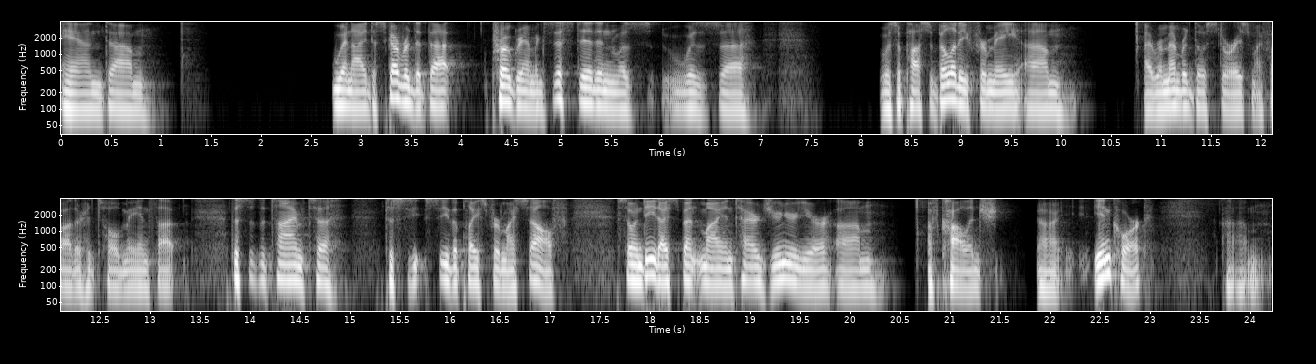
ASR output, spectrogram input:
And um, when I discovered that that program existed and was was uh, was a possibility for me, um, I remembered those stories my father had told me and thought, this is the time to to see, see the place for myself. So indeed, I spent my entire junior year um, of college uh, in Cork, um,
